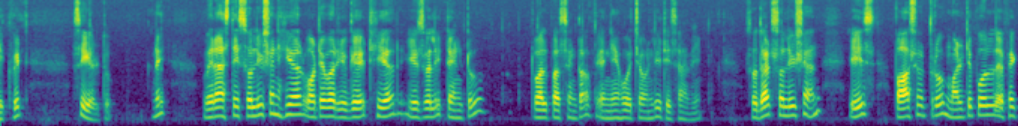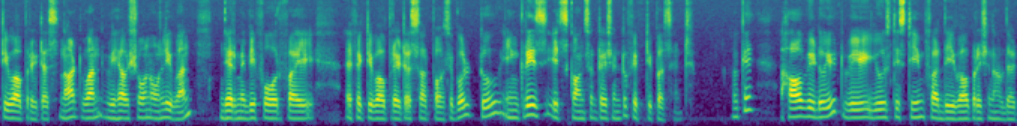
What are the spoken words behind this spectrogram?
liquid Cl2 right. Whereas the solution here whatever you get here usually 10 to 12 percent of NaOH only it is having. So, that solution is passed through multiple effective evaporators, not one we have shown only one there may be 4 or 5 effective evaporators are possible to increase its concentration to 50 percent. Okay. How we do it? We use the steam for the evaporation of that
